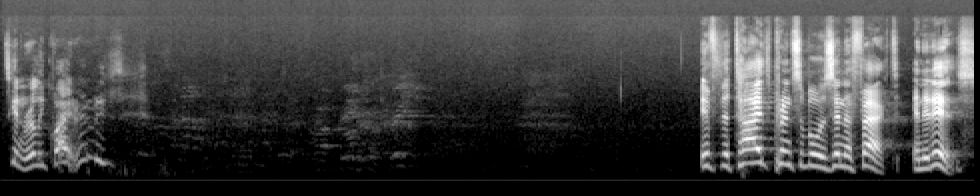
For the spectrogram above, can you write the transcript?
It's getting really quiet. If the tithe principle is in effect, and it is,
